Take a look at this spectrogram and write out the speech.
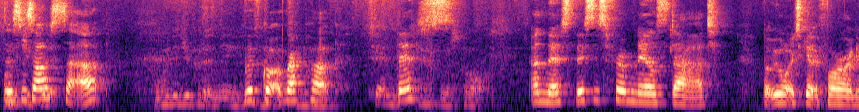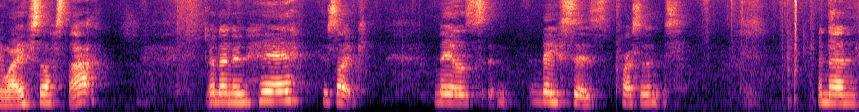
Where This is you our put setup. Where did you put it in these? We've got to wrap up this. careful, it's hot. and this. This is from Neil's dad, but we wanted to get it for her anyway, so that's that. And then in here is like Neil's niece's presents. And then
